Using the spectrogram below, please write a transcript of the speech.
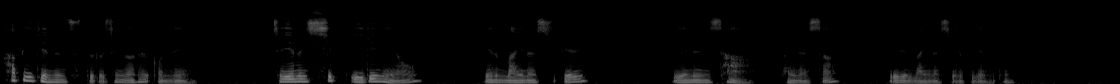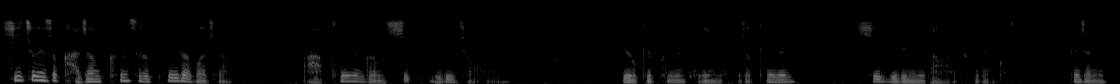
합이 되는 수들을 생각을 할 건데, 자, 얘는 11이네요. 얘는 마이너스 11, 얘는 4, 마이너스 4, 1 마이너스 이렇게 되는데, C 중에서 가장 큰 수를 K라고 하죠. 아, K는 그럼 11이죠. 이렇게 풀면 되겠네. 그죠? K는 11입니다. 이렇게 되는 거죠. 괜찮니?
